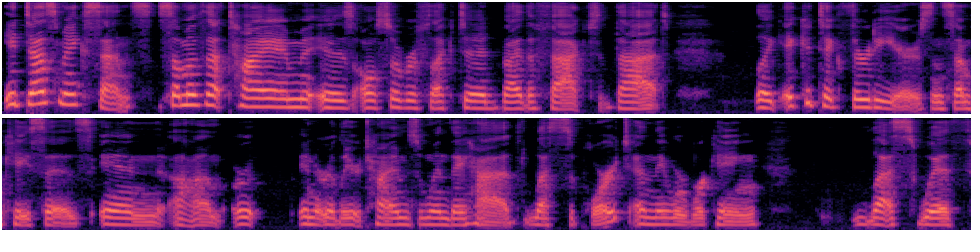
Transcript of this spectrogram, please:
it does make sense some of that time is also reflected by the fact that like it could take 30 years in some cases in um, or in earlier times when they had less support and they were working less with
